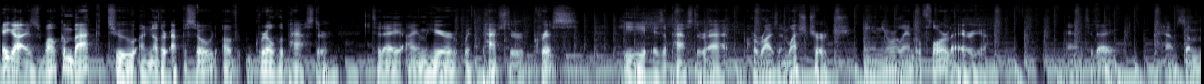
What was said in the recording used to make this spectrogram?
Hey guys, welcome back to another episode of Grill the Pastor. Today I am here with Pastor Chris. He is a pastor at Horizon West Church in the Orlando, Florida area. And today I have some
